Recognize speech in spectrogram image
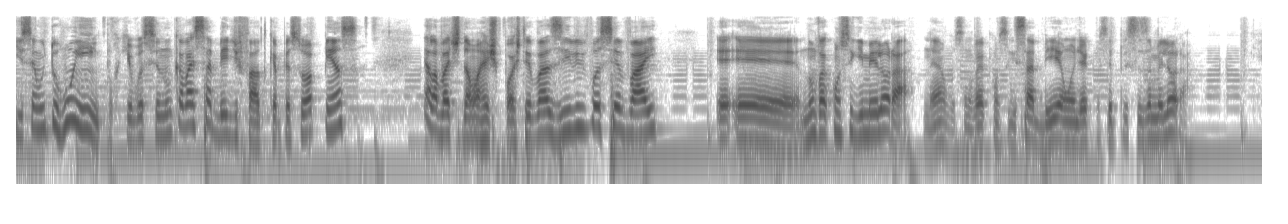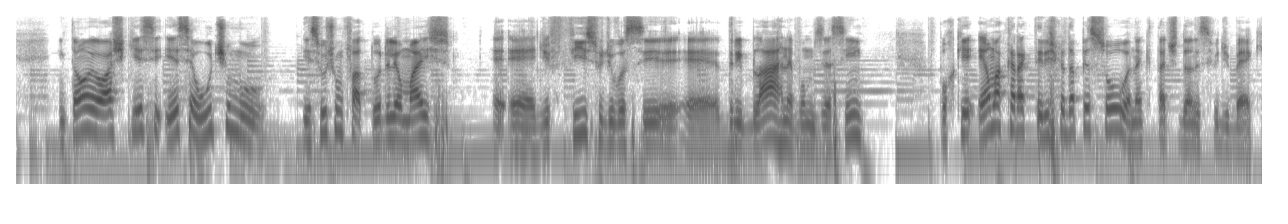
Isso é muito ruim, porque você nunca vai saber de fato o que a pessoa pensa, ela vai te dar uma resposta evasiva e você vai é, é, não vai conseguir melhorar, né? Você não vai conseguir saber onde é que você precisa melhorar. Então eu acho que esse, esse é o último, esse último fator, ele é o mais é, é difícil de você é, driblar, né, vamos dizer assim, porque é uma característica da pessoa né, que está te dando esse feedback.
